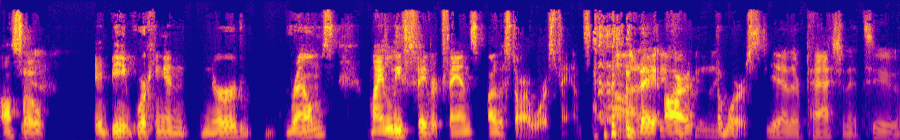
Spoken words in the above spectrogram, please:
Also, yeah. it being working in nerd realms, my least favorite fans are the Star Wars fans. Oh, they are the worst. Yeah, they're passionate too.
